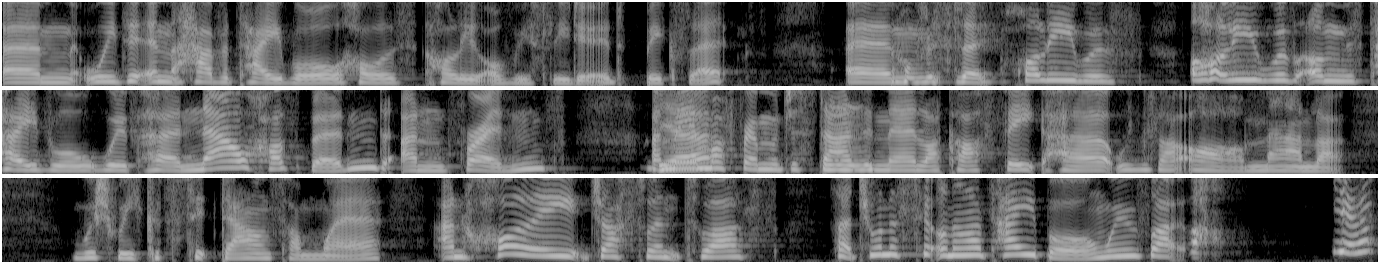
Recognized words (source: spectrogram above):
Um, we didn't have a table. Holly, obviously did. Big flex. Um, Obviously. Holly was Holly was on this table with her now husband and friends. And me Yeah. Mm. and my friend were just standing there, like our feet hurt. We was like, oh man, like wish we could sit down somewhere. And Holly just went to us, like, do you want to sit on our table? And we was like, oh, yes.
